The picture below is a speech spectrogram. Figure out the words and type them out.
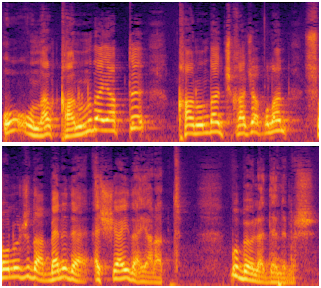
O onlar kanunu da yaptı. Kanundan çıkacak olan sonucu da beni de eşyayı da yarattı. Bu böyle denilir.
